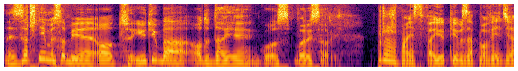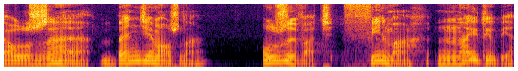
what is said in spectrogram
Zaczniemy sobie od YouTube'a. Oddaję głos Borysowi. Proszę Państwa, YouTube zapowiedział, że będzie można używać w filmach na YouTubie,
